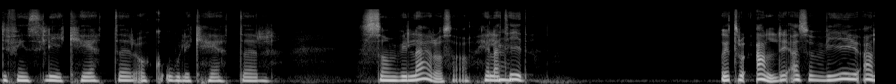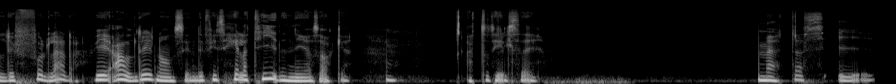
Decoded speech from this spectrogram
det finns likheter och olikheter som vi lär oss av hela Mm. tiden. Och jag tror aldrig, alltså vi är ju aldrig fullärda. Vi är aldrig någonsin, det finns hela tiden nya saker Mm. att ta till sig. Mötas i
